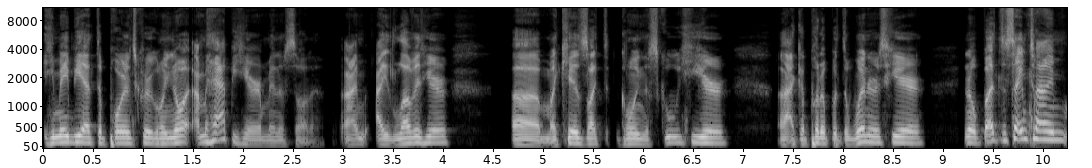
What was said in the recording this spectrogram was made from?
he may be at the point in his career going, you know what, I'm happy here in Minnesota. I'm I love it here. Uh, my kids like going to school here. Uh, I could put up with the winners here. You know, but at the same time,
